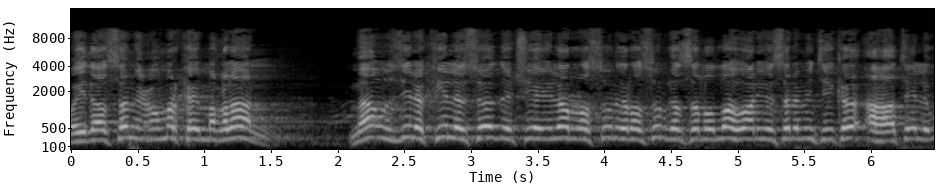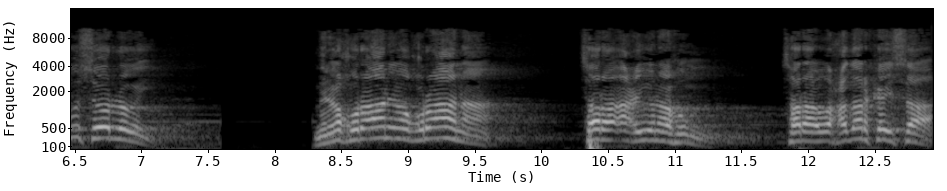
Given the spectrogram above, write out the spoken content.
waidaa samicuu markay maqlaan maa unzila kii la soo dejiyey ila rasuuli rasuulka sala allahu alayh wasalam intii ka ahaatay lagu soo rogay? Min alqur'aani oo qur'aan ah tara acyunahum taraa waxaad arkaysaa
